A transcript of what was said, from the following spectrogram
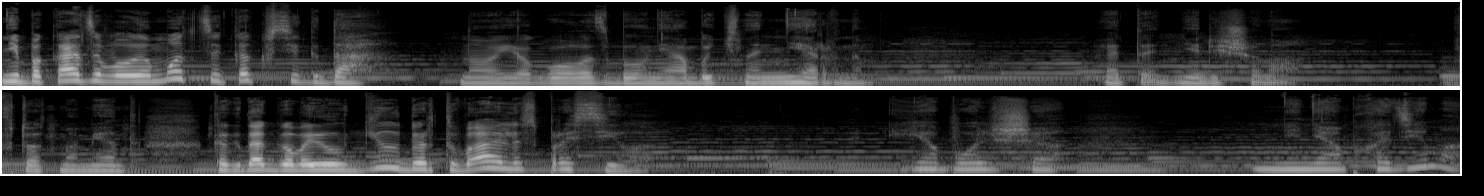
не показывала эмоций, как всегда, но ее голос был необычно нервным. Это не решено. В тот момент, когда говорил Гилберт, Вайлет спросила. «Я больше не необходима?»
